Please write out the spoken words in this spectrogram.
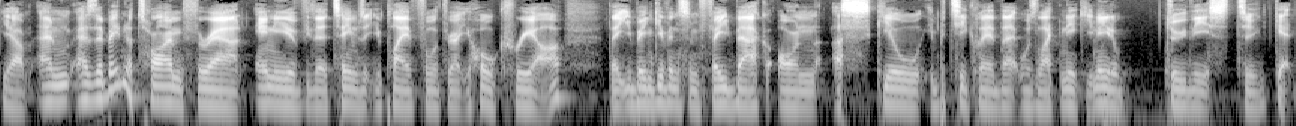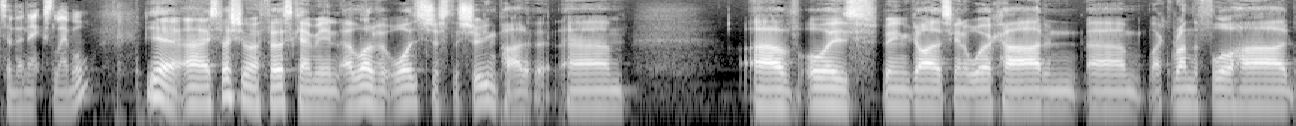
yeah. And has there been a time throughout any of the teams that you played for throughout your whole career that you've been given some feedback on a skill in particular that was like, Nick, you need to do this to get to the next level? Yeah, uh, especially when I first came in, a lot of it was just the shooting part of it. Um, I've always been a guy that's going to work hard and um, like run the floor hard,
